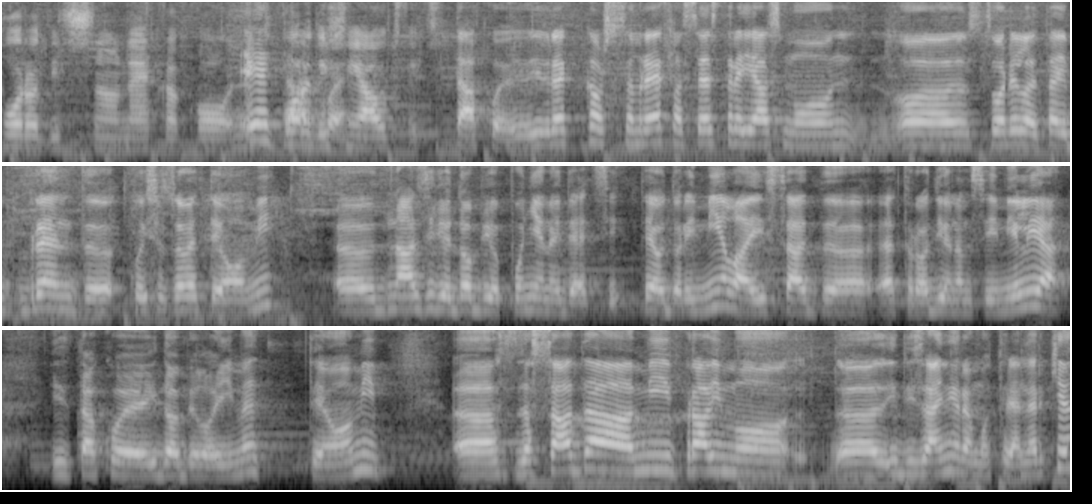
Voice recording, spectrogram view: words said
porodično nekako, neki E, tako porodični je. outfit. Tako je. Kao što sam rekla, sestra i ja smo uh, stvorile taj brand koji se zove Teomi. Uh, naziv je dobio po njenoj deci, Teodor i Mila i sad, uh, eto, rodio nam se Emilija i tako je i dobilo ime Teomi. Uh, za sada mi pravimo i dizajniramo trenerke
